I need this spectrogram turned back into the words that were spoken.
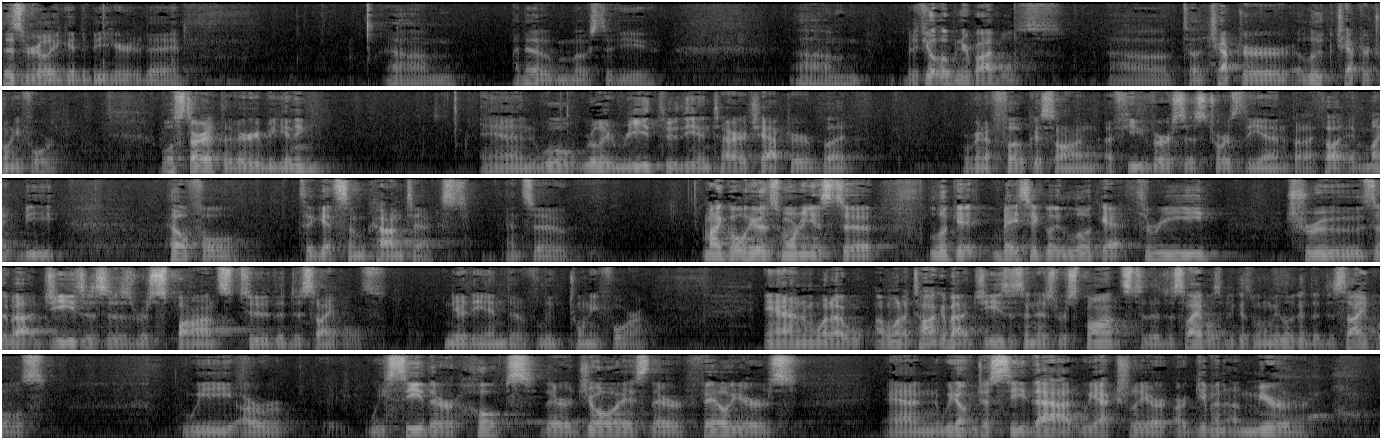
It is really good to be here today. Um, I know most of you, um, but if you'll open your Bibles uh, to chapter Luke chapter 24, we'll start at the very beginning, and we'll really read through the entire chapter, but we're going to focus on a few verses towards the end. But I thought it might be helpful to get some context, and so my goal here this morning is to look at basically look at three truths about Jesus' response to the disciples near the end of Luke 24. And what I, I want to talk about Jesus and his response to the disciples, because when we look at the disciples, we are we see their hopes, their joys, their failures, and we don't just see that. We actually are, are given a mirror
